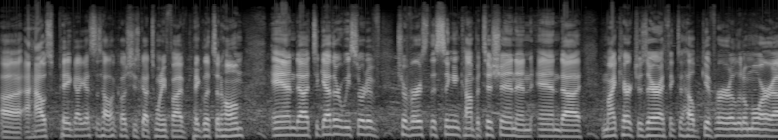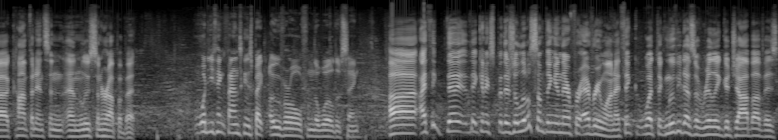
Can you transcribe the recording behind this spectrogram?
uh, a house pig, I guess is how it goes. She's got 25 piglets at home. And uh, together we sort of traverse the singing competition, and, and uh, my character's there, I think, to help give her a little more confidence and, and loosen her up a bit what do you think fans can expect overall from the world of Sing? Uh, I think they, they can there's a little something in there for everyone. I think what the movie does a really good job of is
